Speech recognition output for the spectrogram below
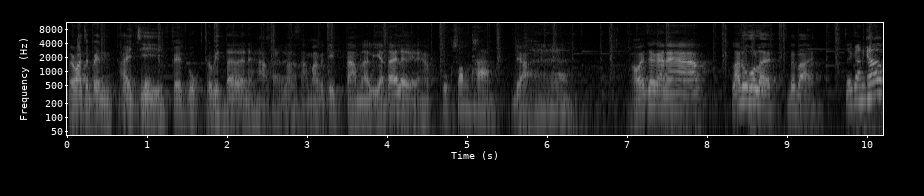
ไม่ว่าจะเป็น IG Facebook Twitter นะครับ ใช่แล้วครับเราสามารถไปติดตามรายละเอียดได้เลยนะครับ ทุกช่องทางอย่าอ่าเอาไว้เจอกันนะครับ รักทุกคนเลย บ๊ายบาย เจอกันครับ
